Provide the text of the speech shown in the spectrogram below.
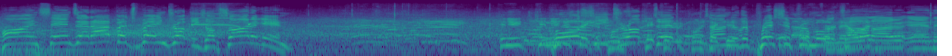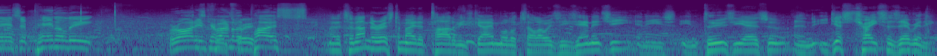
Hynes sends it up. It's been dropped. He's offside again. Can you, can you just check the con- dropped check- check the it under the pressure from For an Mulitalo, and there's a penalty right in front coming of the posts. And it's an underestimated part of his game, Mulitalo, is his energy and his enthusiasm, and he just chases everything.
